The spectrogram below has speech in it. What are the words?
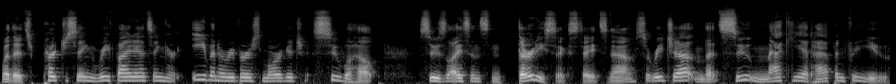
Whether it's purchasing, refinancing, or even a reverse mortgage, Sue will help. Sue's licensed in 36 states now, so reach out and let Sue Maki it happen for you.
